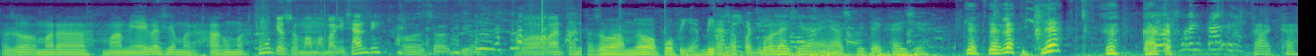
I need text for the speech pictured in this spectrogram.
તો જો અમારા મામી આવ્યા છે અમારા હાહુમાં. શું કેશો મામા? બાકી શાંતિ? જો આમ જો પોપિયા બે સપટ બોલાય છે અહીંયા અસ્મિતા ખાય છે. લે લે લે લે. કાકર ખા કર ખા ખા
